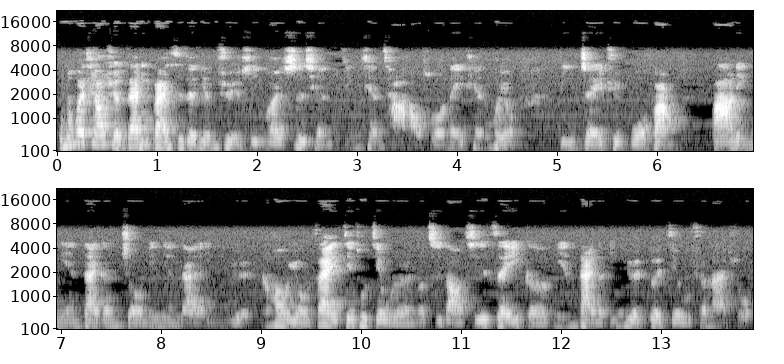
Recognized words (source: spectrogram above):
我们会挑选在礼拜四这天去，也是因为事前已经先查好说那一天会有 DJ 去播放。八零年代跟九零年代的音乐，然后有在接触街舞的人都知道，其实这一个年代的音乐对街舞圈来说，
